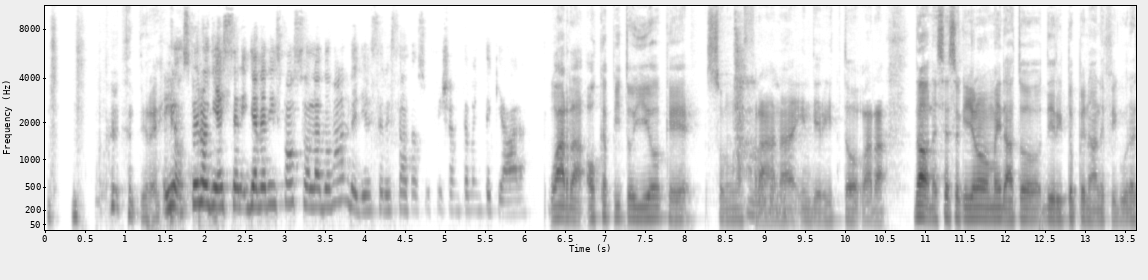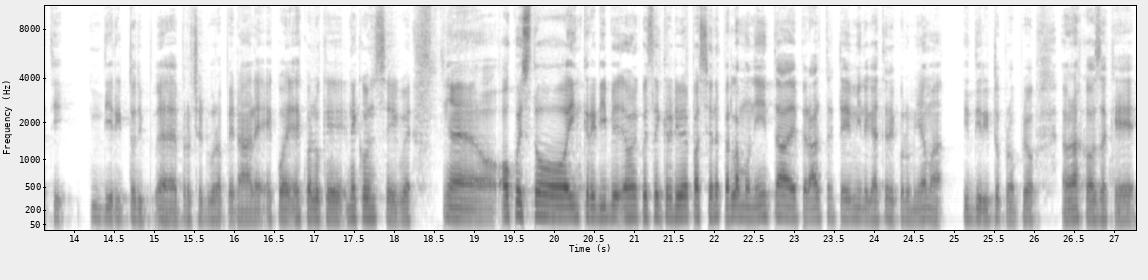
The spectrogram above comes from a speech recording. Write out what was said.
Direi. Io spero di, essere, di aver risposto alla domanda e di essere stata sufficientemente chiara. Guarda, ho capito io che sono una ah, frana in diritto. Guarda, no, nel senso che io non ho mai dato diritto penale, figurati diritto di eh, procedura penale e, que- e, quello che ne consegue. Eh, ho, questo incredibile, ho questa incredibile passione per la moneta e per altri temi legati all'economia, ma il diritto proprio è una cosa che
